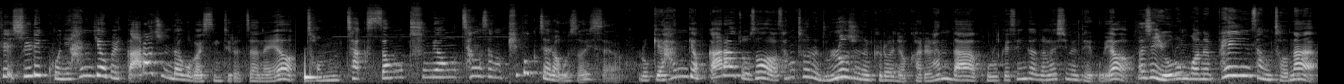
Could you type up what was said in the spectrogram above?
실- 실리콘이 한 겹을 깔아준다고 말씀드렸잖아요. 점착성 투명 창상 피복제라고 써 있어요. 이렇게 한 겹 깔아줘서 상처를 눌러주는 그런 역할을 한다. 그렇게 생각을 하시면 되고요. 사실 이런 거는 페인 상처나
